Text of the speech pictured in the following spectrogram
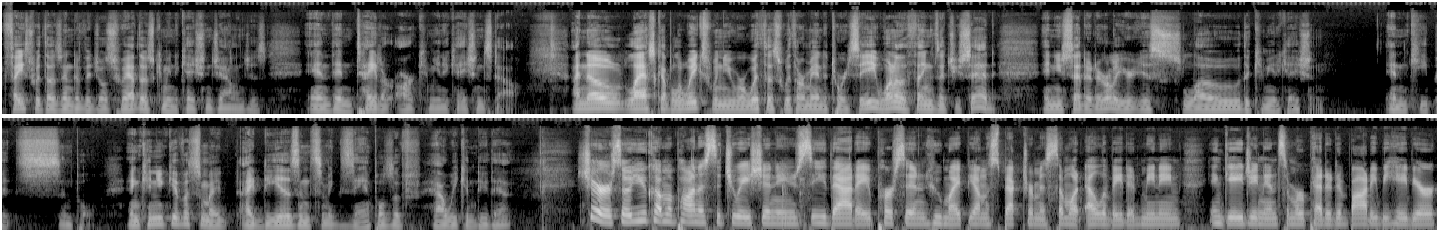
faced with those individuals who have those communication challenges and then tailor our communication style. I know last couple of weeks when you were with us with our mandatory CE, one of the things that you said, and you said it earlier, is slow the communication and keep it simple. And can you give us some ideas and some examples of how we can do that? Sure. So you come upon a situation and you see that a person who might be on the spectrum is somewhat elevated, meaning engaging in some repetitive body behavior,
